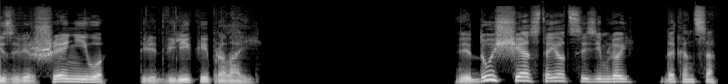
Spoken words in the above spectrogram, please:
и завершение его перед великой пролаей. Ведущий остается землей до конца.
